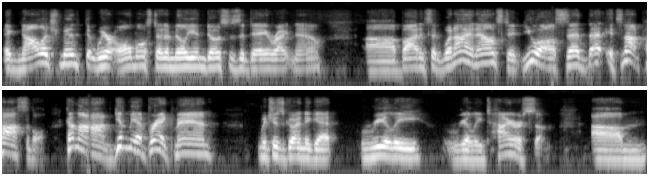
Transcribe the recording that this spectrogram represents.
acknowledgement that we're almost at a million doses a day right now. Uh, Biden said, When I announced it, you all said that it's not possible. Come on, give me a break, man, which is going to get really, really tiresome. Um,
